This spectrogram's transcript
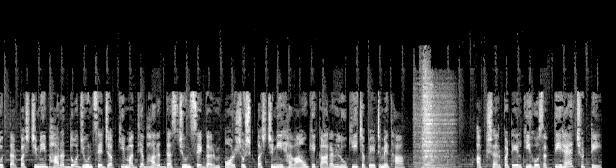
उत्तर पश्चिमी भारत 2 जून से, जबकि मध्य भारत 10 जून से गर्म और शुष्क पश्चिमी हवाओं के कारण लू की चपेट में था। अक्षर पटेल की हो सकती है छुट्टी।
